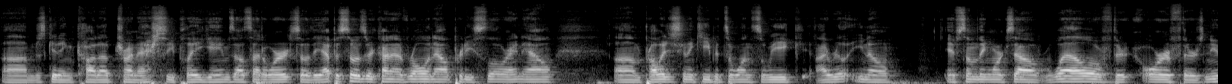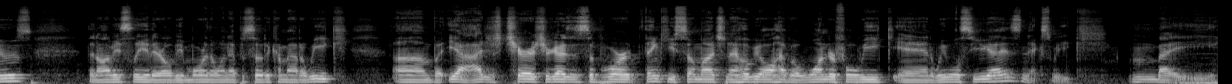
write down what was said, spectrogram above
um, just getting caught up trying to actually play games outside of work. So the episodes are kind of rolling out pretty slow right now. Um, probably just going to keep it to once a week. I really, you know, if something works out well, or if there, or if there's news, then obviously there will be more than one episode to come out a week. Um, but yeah, I just cherish your guys' support. Thank you so much, and I hope you all have a wonderful week. And we will see you guys next week. Bye.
